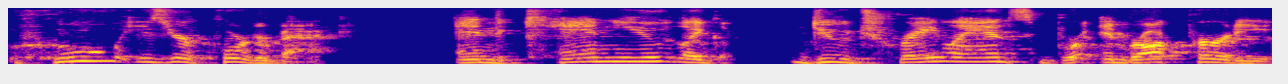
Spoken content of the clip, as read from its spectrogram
who is your quarterback? And can you like do Trey Lance and Brock Purdy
